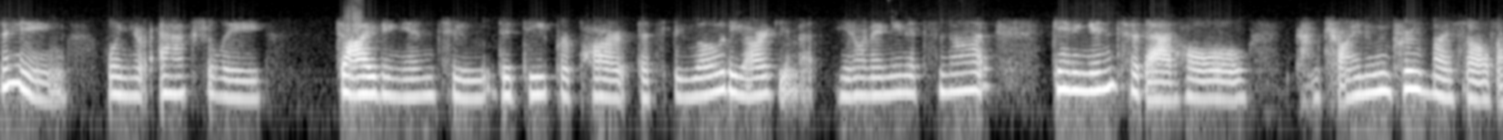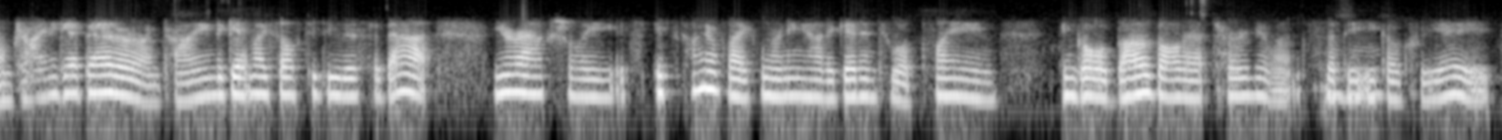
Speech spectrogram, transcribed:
thing, when you're actually diving into the deeper part that's below the argument, you know what I mean? It's not getting into that whole, I'm trying to improve myself, I'm trying to get better, I'm trying to get myself to do this or that. You're actually, it's, it's kind of like learning how to get into a plane and go above all that turbulence that mm-hmm. the ego creates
